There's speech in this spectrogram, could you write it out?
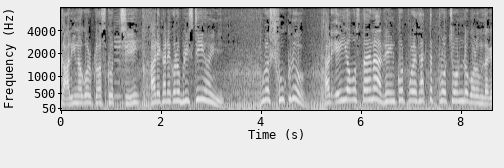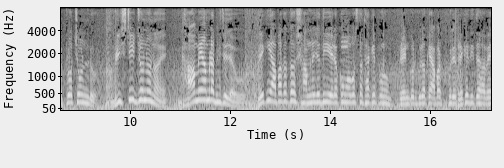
কালীনগর ক্রস করছি, আর এখানে কোনো বৃষ্টিই হয়নি। পুরো শুকনো। আর এই অবস্থায় না রেইনকোট পরে থাকতে প্রচণ্ড গরম লাগে প্রচণ্ড বৃষ্টির জন্য নয়, ঘামে আমরা ভিজে যাব। দেখি আপাতত সামনে যদি এরকম অবস্থা থাকে রেইনকোটগুলোকে আবার খুলে রেখে দিতে হবে।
